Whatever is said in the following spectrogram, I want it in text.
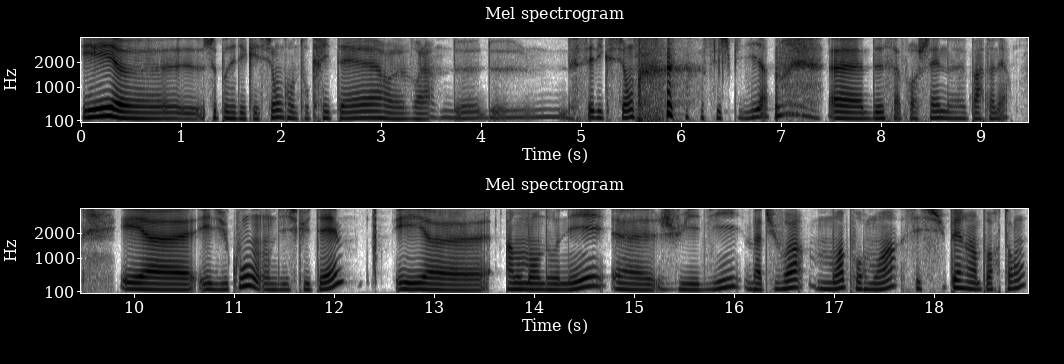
et euh, se poser des questions quant aux critères euh, voilà, de, de, sélection, si je puis dire, euh, de sa prochaine partenaire. Et, et, du coup, on discutait. Et à un moment donné, je lui ai dit, bah tu vois, moi pour moi, c'est super important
